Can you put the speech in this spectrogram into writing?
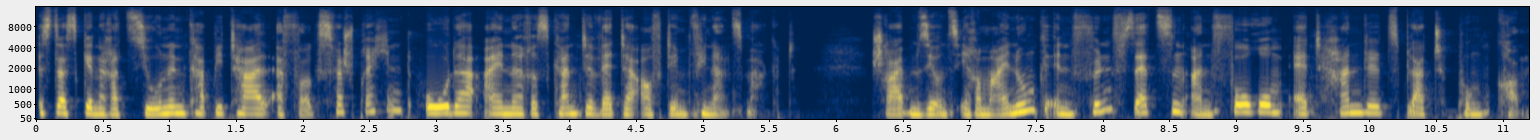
Ist das Generationenkapital erfolgsversprechend oder eine riskante Wette auf dem Finanzmarkt? Schreiben Sie uns Ihre Meinung in fünf Sätzen an forum.handelsblatt.com.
